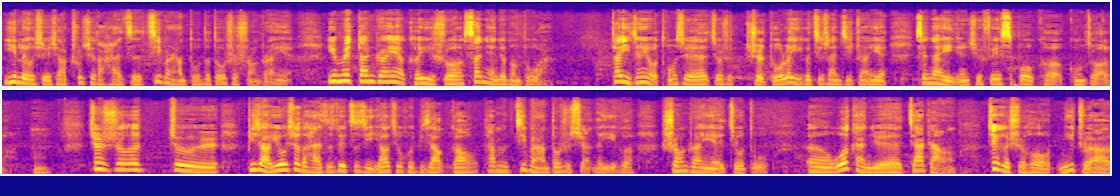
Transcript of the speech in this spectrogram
一流学校出去的孩子，基本上读的都是双专业，因为单专业可以说三年就能读完。他已经有同学就是只读了一个计算机专业，现在已经去 Facebook 工作了。嗯，就是说，就是比较优秀的孩子对自己要求会比较高，他们基本上都是选的一个双专业就读。嗯，我感觉家长这个时候，你主要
